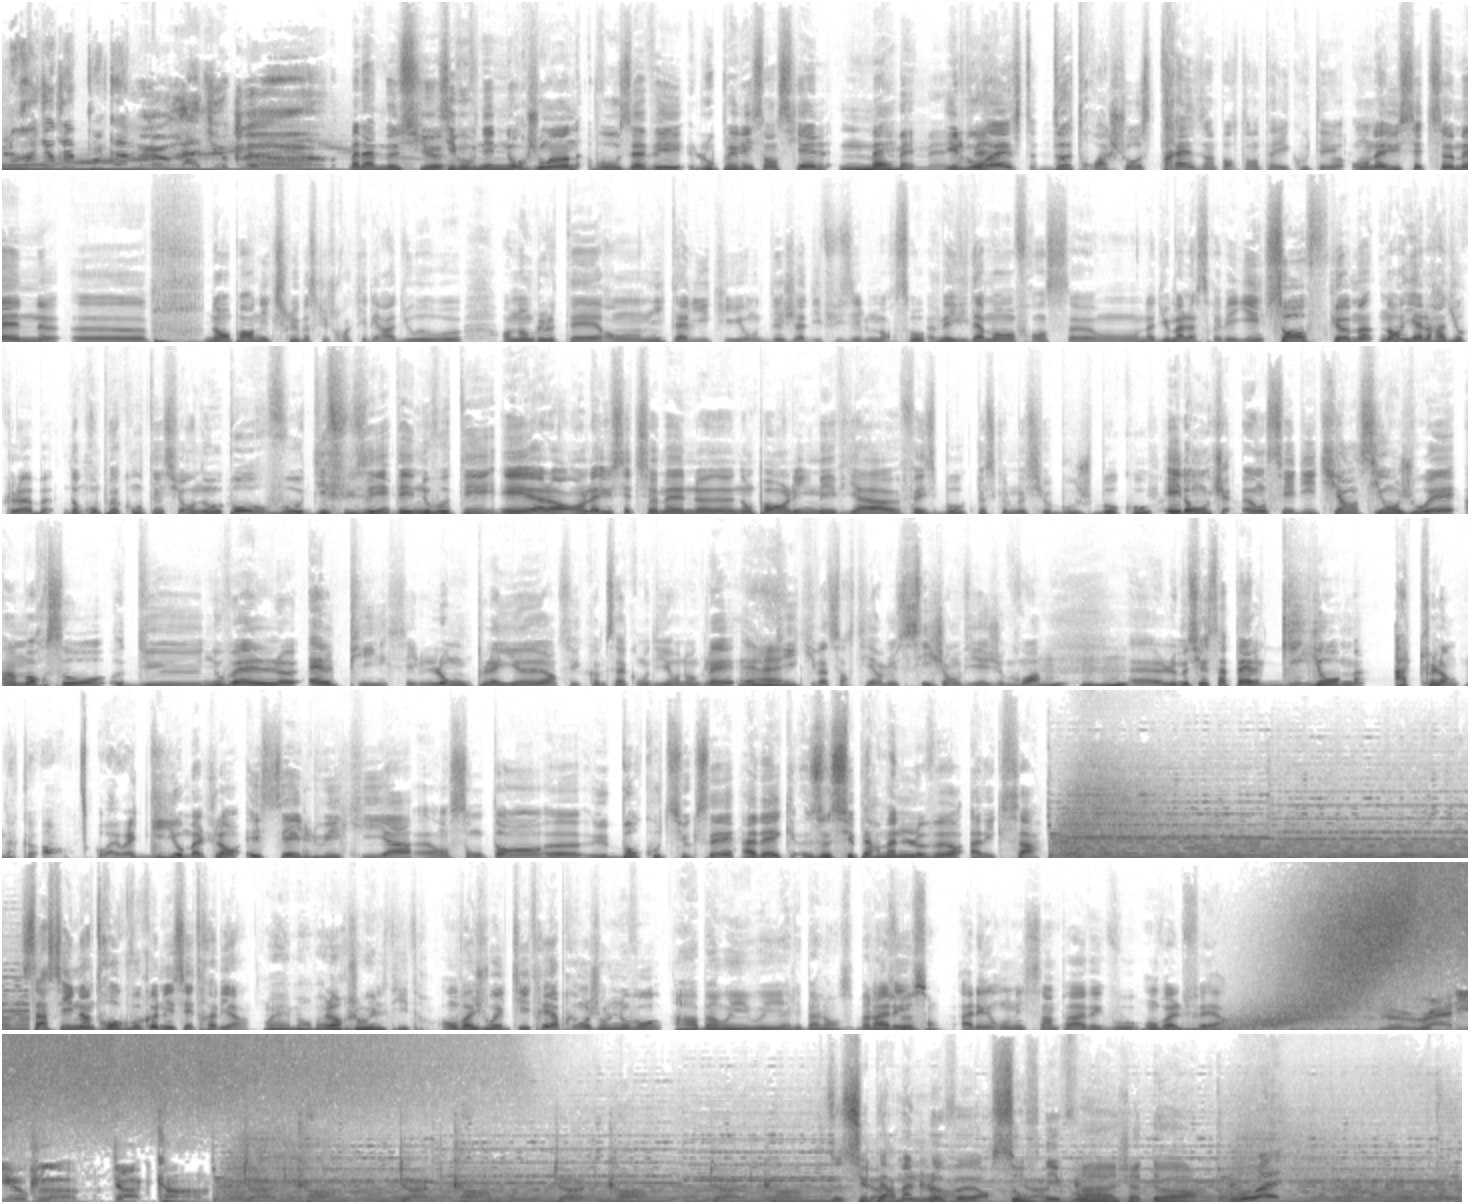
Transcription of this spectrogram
Le radioclub.com Le Radio Club. Madame, monsieur, si vous venez de nous rejoindre, vous avez loupé l'essentiel, mais, Mais. il vous Mais. reste deux, trois choses très importantes à écouter. Euh, on a eu cette semaine, euh, pff, non pas en exclu, parce que je crois qu'il y a des radios euh, en Angleterre, en Italie qui ont déjà diffusé le morceau. Euh, Mais évidemment, en France, euh, on a du mal à se réveiller. Sauf que maintenant, il y a le Radio Club. Donc on peut compter sur nous pour vous diffuser des nouveautés. Et alors, on l'a eu cette semaine, euh, non pas en ligne, mais via euh, Facebook, parce que le monsieur bouge beaucoup. Et donc, euh, on s'est dit, tiens, si on jouait un morceau du nouvel LP, c'est Long Player, c'est comme ça qu'on dit en anglais, Ouais. LP qui va sortir le 6 janvier, je crois. Mhm, mhm. Euh, le monsieur s'appelle Guillaume Atlan. D'accord. Ouais, ouais, Guillaume Atlan. Et c'est lui qui a, euh, en son temps, euh, eu beaucoup de succès avec The Superman Lover, avec ça. Ça, c'est une intro que vous connaissez très bien. Ouais, mais on va leur jouer le titre. On va jouer le titre et après on joue le nouveau? Ah ben oui, oui, allez, balance, balance Allez. le son. Allez, on est sympa avec vous, on va le faire. Le Radio Club. Dot com. Dot com. Dot com. Dot com. Dot com. The Superman Lover, souvenez-vous. Ah, j'adore. Ouais,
